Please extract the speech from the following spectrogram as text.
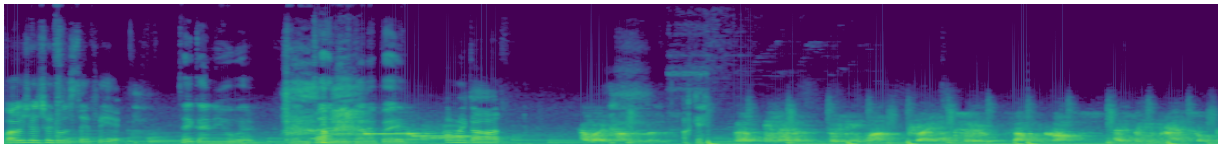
What we should do Steffi Take an Uber. And Tani is gonna pay. Oh my god Hello, customers. Okay The 1151 train to Southern Cross has been cancelled.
